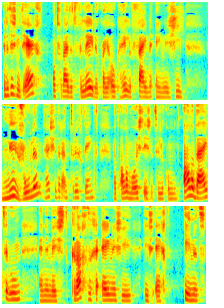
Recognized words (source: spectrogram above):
En dat is niet erg, want vanuit het verleden kan je ook hele fijne energie nu voelen, als je eraan terugdenkt. Maar het allermooiste is natuurlijk om het allebei te doen. En de meest krachtige energie is echt in het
